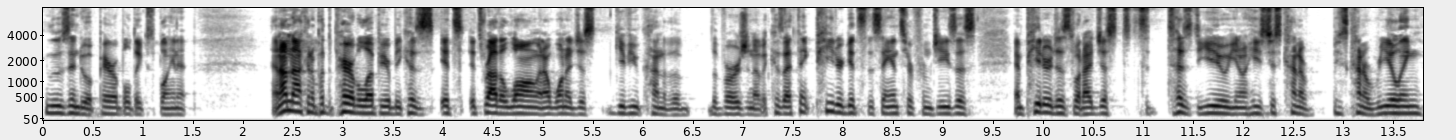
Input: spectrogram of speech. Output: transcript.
he moves into a parable to explain it. And I'm not going to put the parable up here because it's, it's rather long, and I want to just give you kind of the, the version of it. Because I think Peter gets this answer from Jesus, and Peter does what I just says to you. You know, he's just kind of he's kind of reeling,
